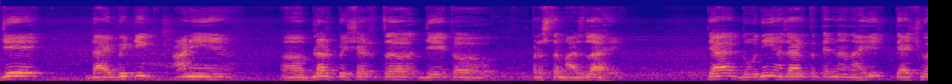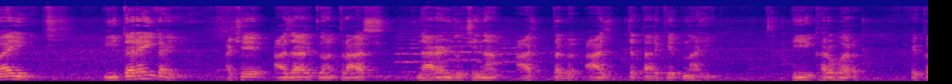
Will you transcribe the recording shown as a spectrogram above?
जे डायबेटिक आणि ब्लड प्रेशरचं जे एक प्रश्न माजला आहे त्या दोन्ही आजार तर त्यांना नाहीत त्याशिवायही इतरही काही असे आजार किंवा त्रास नारायण जोशींना आज तक आजच्या तारखेत नाही. ही खरोखर एक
